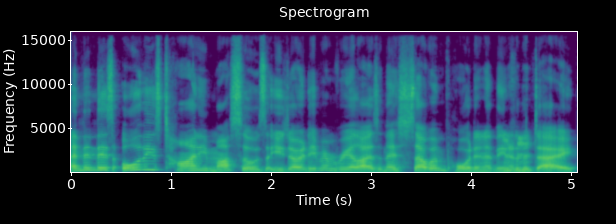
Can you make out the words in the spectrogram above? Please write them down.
And then there's all these tiny muscles that you don't even realize, and they're so important at the end of Mm-hmm. the day.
